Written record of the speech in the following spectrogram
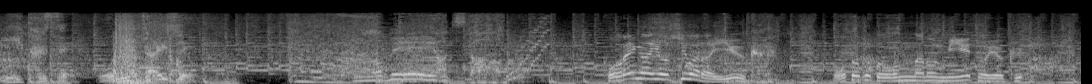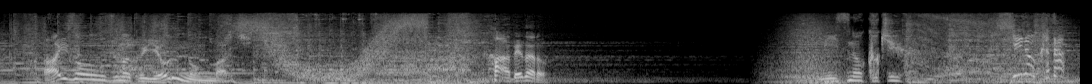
くぜ。鬼退治やべえやつだ。これが吉原優香。男と女の見えとよく愛憎渦巻く夜の街。派手だろ。水の呼吸。死の型。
